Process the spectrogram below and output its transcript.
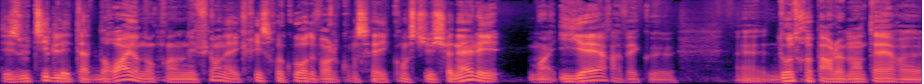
des outils de l'état de droit. Et donc, en effet, on a écrit ce recours devant le Conseil constitutionnel. Et moi, hier, avec euh, euh, d'autres parlementaires euh,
